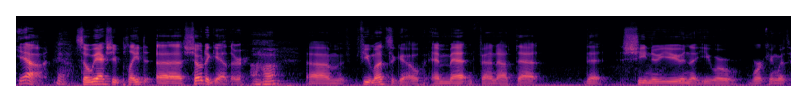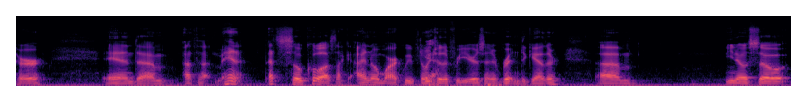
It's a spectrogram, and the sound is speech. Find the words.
Yeah. Yeah. So we actually played a show together Uh-huh. um, a few months ago and met and found out that that she knew you and that you were working with her. And um, I thought, man, that's so cool. I was like, I know Mark. We've known each other for years and have written together. Um, you know, so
